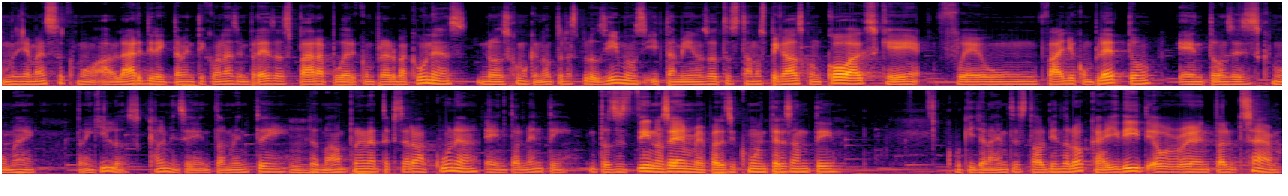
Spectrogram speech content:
¿cómo se llama esto? Como hablar directamente con las empresas para poder comprar vacunas. No es como que nosotros las producimos y también nosotros estamos pegados con COVAX, que fue un fallo completo. Entonces es como, man, tranquilos, cálmense, eventualmente les van a poner la tercera vacuna, eventualmente. Entonces, sí, no sé, me parece como interesante, como que ya la gente está volviendo loca. Y, eventual, o sea,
